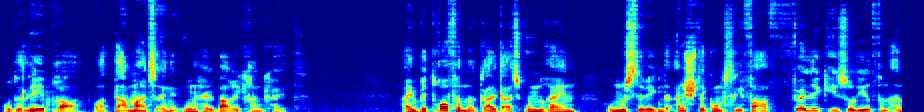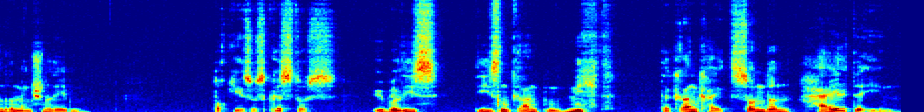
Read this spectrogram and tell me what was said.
oder Lepra war damals eine unheilbare Krankheit. Ein Betroffener galt als unrein und musste wegen der Ansteckungsgefahr völlig isoliert von anderen Menschen leben. Doch Jesus Christus überließ diesen Kranken nicht der Krankheit, sondern heilte ihn.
